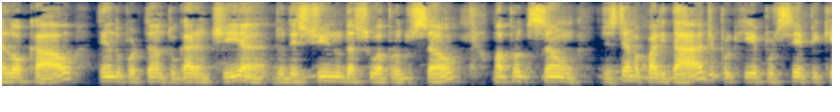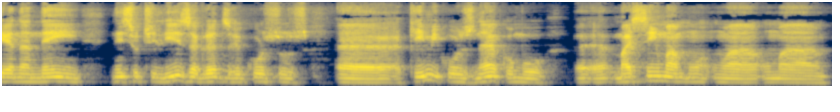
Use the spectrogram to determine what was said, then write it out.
local, tendo, portanto, garantia do destino da sua produção, uma produção de extrema qualidade, porque por ser pequena nem, nem se utiliza grandes recursos é, químicos, né? Como é, mas sim uma, uma, uma,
